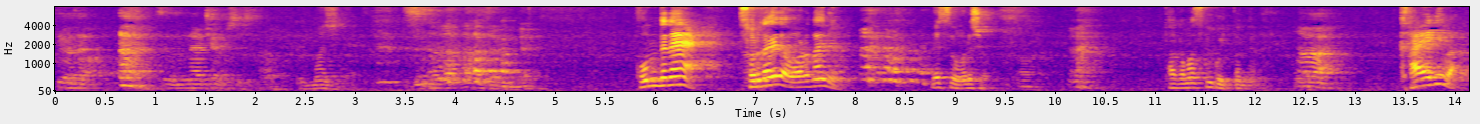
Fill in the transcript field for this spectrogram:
すいません。すいません。泣いちゃいました？マジで。繋がったら全部ね。ほんでねそれだけでは終わらないのよ。レッスン終わるでしょ。高松空港行ったんだよね。あ帰りは、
